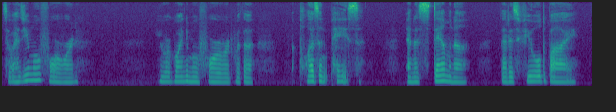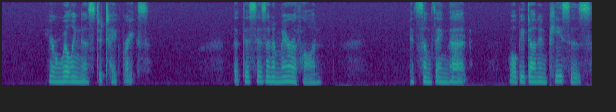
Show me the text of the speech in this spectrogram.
So as you move forward, you are going to move forward with a, a pleasant pace and a stamina that is fueled by your willingness to take breaks. That this isn't a marathon, it's something that will be done in pieces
